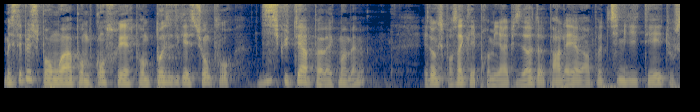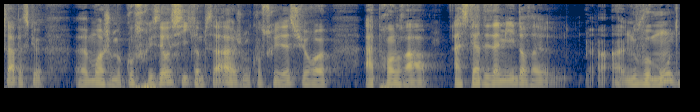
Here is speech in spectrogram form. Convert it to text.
Mais c'est plus pour moi, pour me construire, pour me poser des questions, pour discuter un peu avec moi-même. Et donc c'est pour ça que les premiers épisodes parlaient un peu de timidité, tout ça, parce que euh, moi je me construisais aussi comme ça, je me construisais sur euh, apprendre à, se faire des amis dans un, nouveau monde,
